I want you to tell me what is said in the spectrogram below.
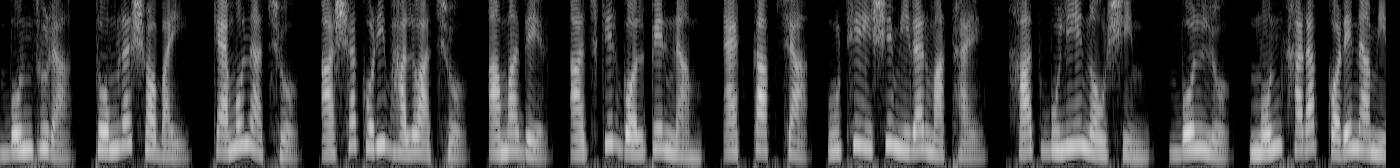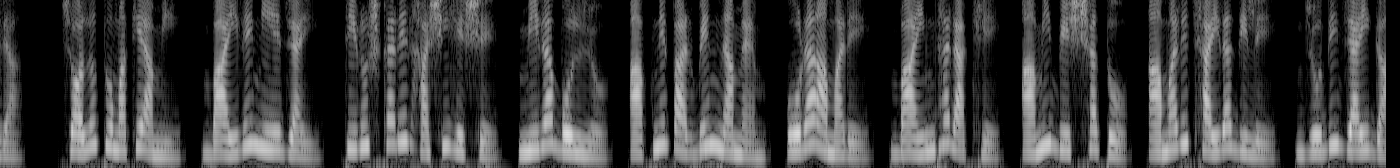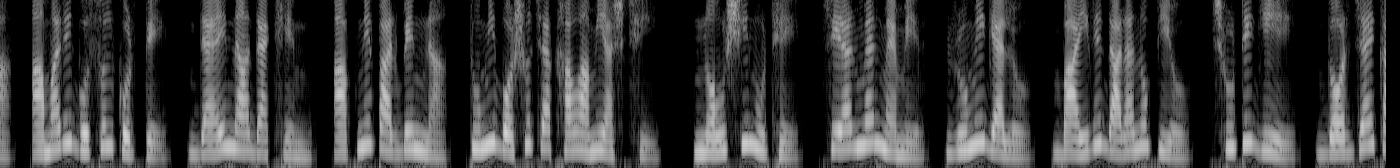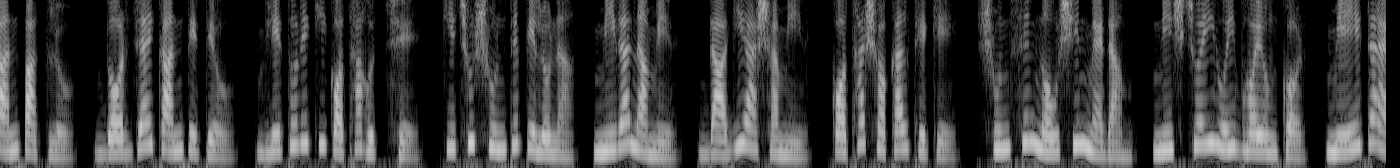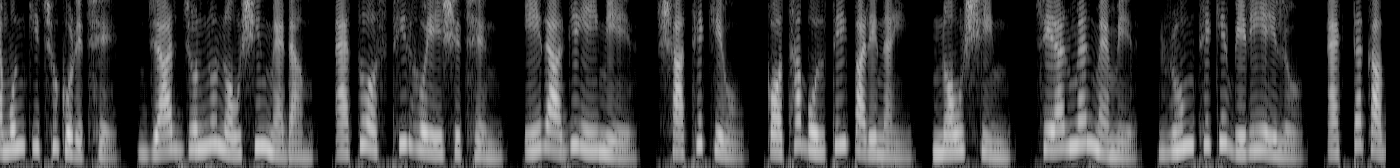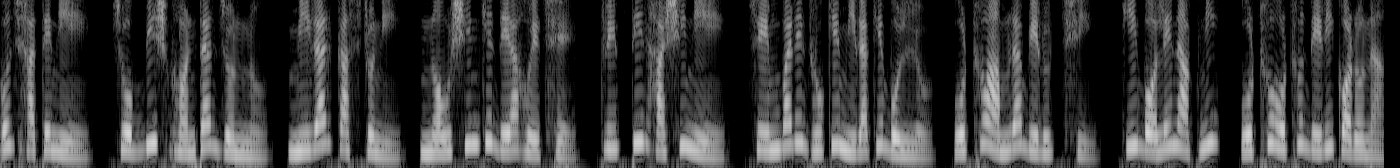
বন্ধুরা, তোমরা সবাই কেমন আছো? আশা করি ভালো আছো। আমাদের আজকের গল্পের নাম, এক কাপ চা। উঠে এসে মীরার মাথায় হাত বুলিয়ে নৌসিন বলল, মন খারাপ করে না মীরা। চলো তোমাকে আমি বাইরে নিয়ে যাই। তিরস্কারের হাসি হেসে মীরা বলল, আপনি পারবেন না ম্যাম, ওরা আমারে বাইন্ধা রাখে। আমি বেশ্যা তো আমারে ছাইরা দিলে, যদি যাই গা আমারে গোসল করতে দেয় না দেখেন, আপনি পারবেন না। তুমি বসো, চা খাও, আমি আসছি। নৌসিন উঠে, চেয়ারম্যান ম্যামের রুমে গেল। বাইরে দাঁড়ানো পিও ছুটে গিয়ে দরজায় কান পাতল, দরজায় কান পেতেও। ভেতরে কি কথা হচ্ছে, কিছু শুনতে পেল না। মীরা নামের দাগি আসামির কথা সকাল থেকে শুনছেন নৌসিন ম্যাডাম। নিশ্চয়ই ওই ভয়ঙ্কর, মেয়েটা এমন কিছু করেছে, যার জন্য নৌসিন ম্যাডাম এত অস্থির হয়ে এসেছেন। এর আগে এই মেয়ের সাথে কেউ কথা বলতেই পারে নাই। নৌসিন চেয়ারম্যান ম্যামের রুম থেকে বেরিয়ে এলো। একটা কাগজ হাতে নিয়ে চব্বিশ ঘণ্টার জন্য মীরার কাস্টনি নৌসিনকে দেয়া হয়েছে। তৃপ্তির হাসি নিয়ে চেম্বারে ঢুকে মীরাকে বলল, ওঠো, আমরা বেরুচ্ছি। কি বলেন আপনি? ওঠো ওঠো, দেরি করো না।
